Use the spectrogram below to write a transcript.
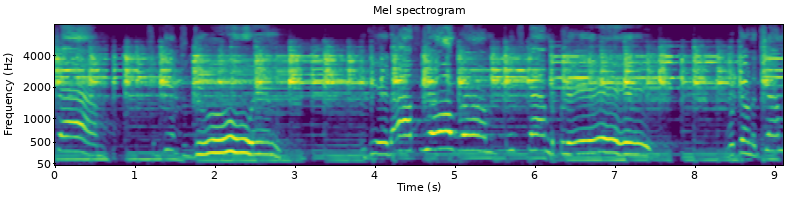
time, to get to doing. Get off your rum, it's time to play. We're gonna jump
